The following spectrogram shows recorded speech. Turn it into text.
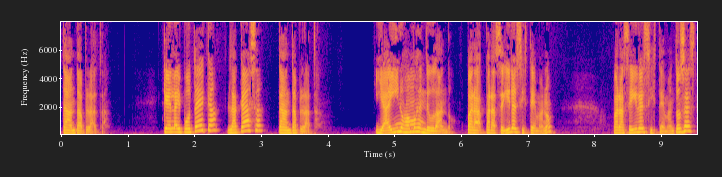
tanta plata. Que la hipoteca, la casa, tanta plata. Y ahí nos vamos endeudando para, para seguir el sistema, ¿no? Para seguir el sistema. Entonces,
